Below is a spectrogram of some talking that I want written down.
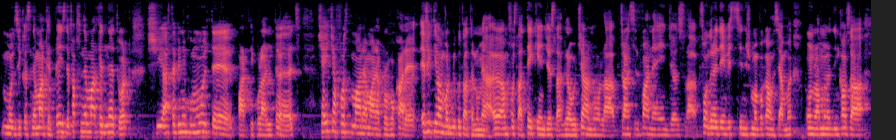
mulți zic că sunt de marketplace, de fapt sunt de market network și asta vine cu multe particularități și aici a fost marea, marea provocare. Efectiv am vorbit cu toată lumea. Am fost la Tech Angels, la Grăuceanu, la Transilvania Angels, la fondurile de investiții, nici nu mă băgam în seamă, unul la mână din cauza Uh,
